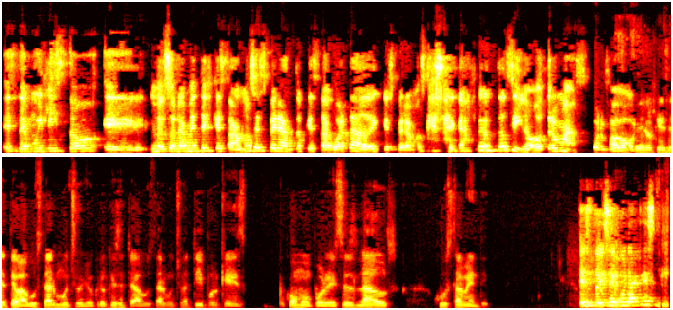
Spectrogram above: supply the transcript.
esté muy listo, eh, no solamente el que estábamos esperando, que está guardado y que esperamos que salga pronto, sino otro más, por favor. Creo que ese te va a gustar mucho, yo creo que ese te va a gustar mucho a ti porque es como por esos lados, justamente. Estoy segura que sí.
